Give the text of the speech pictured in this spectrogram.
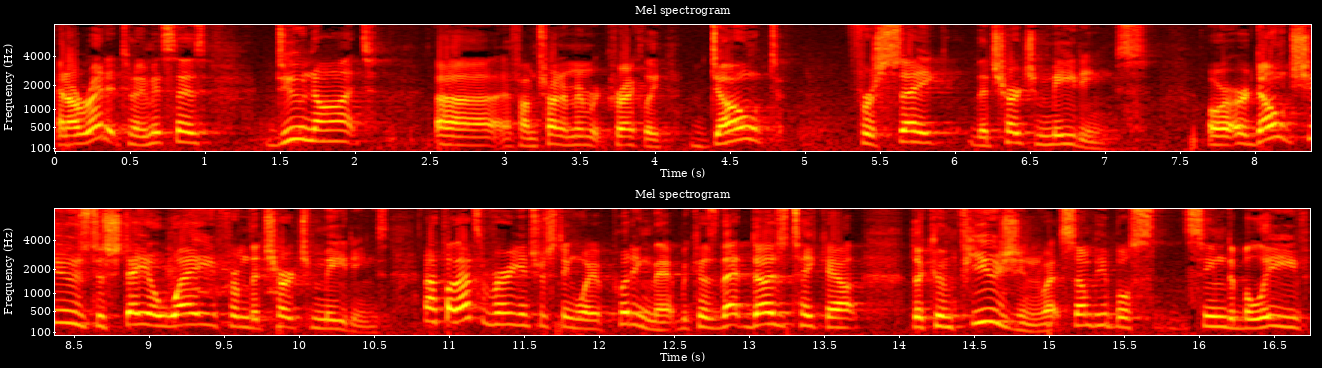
and I read it to him. It says, Do not, uh, if I'm trying to remember it correctly, don't forsake the church meetings. Or, or, don't choose to stay away from the church meetings. And I thought that's a very interesting way of putting that because that does take out the confusion that some people s- seem to believe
